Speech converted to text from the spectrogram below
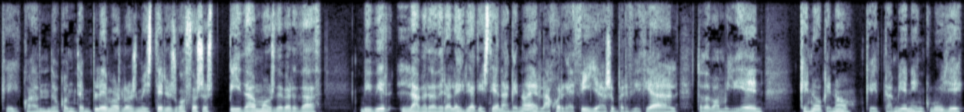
que cuando contemplemos los misterios gozosos pidamos de verdad vivir la verdadera alegría cristiana, que no es la juerguecilla superficial, todo va muy bien, que no, que no, que también incluye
